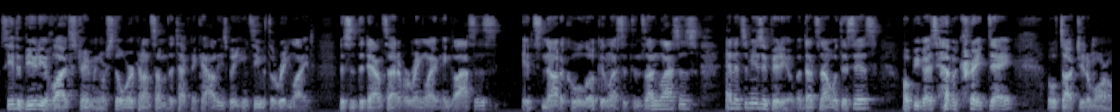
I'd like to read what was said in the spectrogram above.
See the beauty of live streaming. We're still working on some of the technicalities, but you can see with the ring light, this is the downside of a ring light in glasses. It's not a cool look unless it's in sunglasses, and it's a music video, but that's not what this is. Hope you guys have a great day. We'll talk to you tomorrow.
